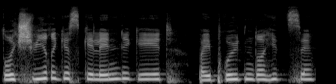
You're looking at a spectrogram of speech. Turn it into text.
durch schwieriges Gelände geht, bei brütender Hitze,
